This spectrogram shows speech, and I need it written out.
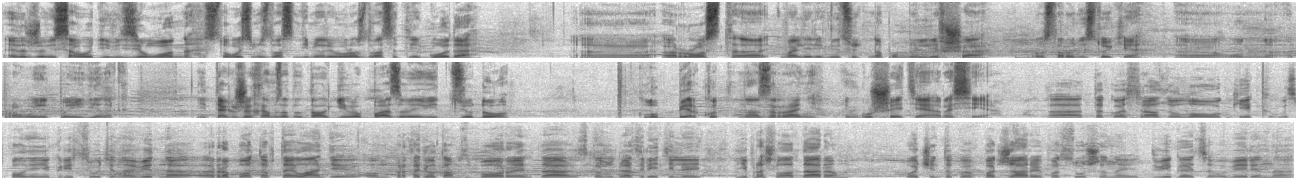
Этот же весовой дивизион, 182 сантиметра, его рост 23 года. Э, рост э, Валерий Грицутин, напомню, левша. В правосторонней стойке э, он проводит поединок. И также Хамзата Далгиева, базовый вид дзюдо. Клуб «Беркут», Назрань, Ингушетия, Россия. Такой сразу лоу-кик в исполнении Грицутина. Видно, работа в Таиланде, он проходил там сборы, да, скажу для зрителей, не прошла даром. Очень такой поджарый, подсушенный, двигается уверенно.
